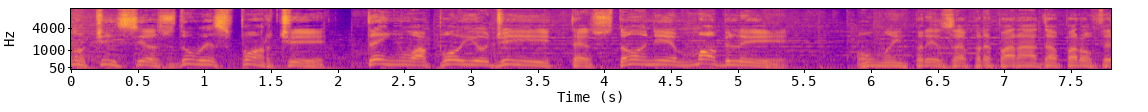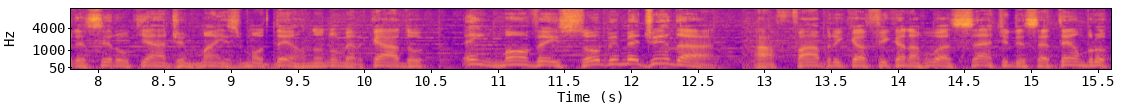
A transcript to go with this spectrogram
Notícias do esporte tem o apoio de Testone Mobile uma empresa preparada para oferecer o que há de mais moderno no mercado em móveis sob medida. A fábrica fica na rua 7 de setembro,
